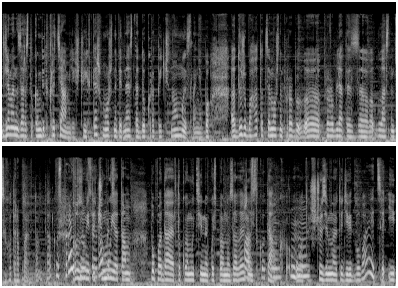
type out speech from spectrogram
для мене зараз таким відкриттям є, що їх теж можна віднести до критичного мислення, бо е, дуже багато це можна е, проробляти з власним психотерапевтом. Так Безперечно, розуміти, це чому робиться. я там попадаю в таку емоційну якусь певну залежність. Пастку, так. Мгм. от що зі мною тоді відбувається, і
